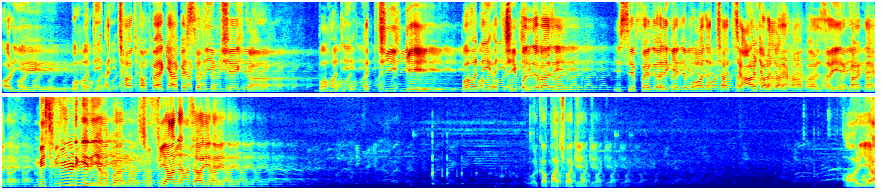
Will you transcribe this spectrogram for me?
और ये बहुत ही अच्छा कमबैक यहाँ पे सलीम शेख का। बहुत ही अच्छी गेंद बहुत ही अच्छी बल्लेबाजी। इससे पहले वाली गेंद में बहुत अच्छा चार जड़ा था यहाँ पर जहीर खान ने। मिसफील्ड की थी यहाँ पर सुफियान अंसारी ने। ओवर का पांचवा गेंद। और ये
